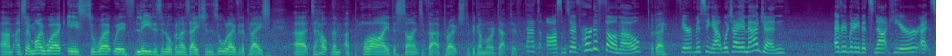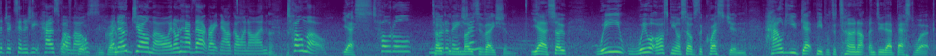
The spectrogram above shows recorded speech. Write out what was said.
Um, and so my work is to work with leaders and organizations all over the place uh, to help them apply the science of that approach to become more adaptive. That's awesome. So I've heard of FOMO, Okay? fear of missing out, which I imagine everybody that's not here at Citrix Synergy has Well, FOMO. course, I know JOMO, I don't have that right now going on. TOMO, Yes. total, Total motivation. motivation. Yeah, so we, we were asking ourselves the question, how do you get people to turn up and do their best work?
